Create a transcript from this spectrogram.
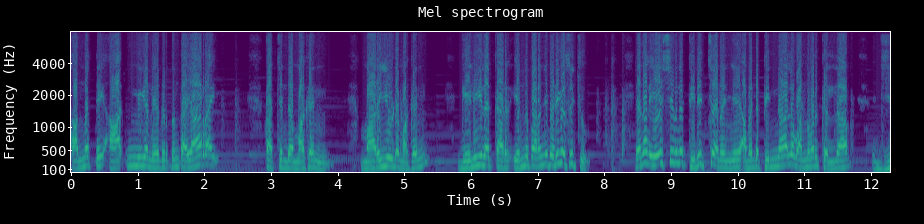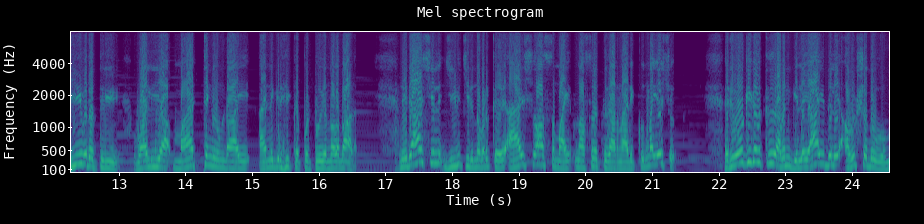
അന്നത്തെ ആത്മീയ നേതൃത്വം തയ്യാറായി. തച്ചന്റെ മകൻ മറിയുടെ മകൻ ഗലീലക്കാരൻ എന്ന് പറഞ്ഞ് പരിഹസിച്ചു. എന്നാൽ യേശുവിനെ തിരിച്ചറിഞ്ഞ് അവന്റെ പിന്നാലെ വന്നവർക്കെല്ലാം ജീവിതത്തിൽ വലിയ മാറ്റങ്ങൾ ഉണ്ടായി അനുഗ്രഹിക്കപ്പെട്ടു എന്നുള്ളതാണ്. നിരാശയിൽ ജീവിച്ചിരുന്നവർക്ക് ആശ്വാസമായി നസ്രത്തുകാരനായിരിക്കുന്ന യേശു. രോഗികൾക്ക് അവൻ ഗിലയായതിലെ ഔഷധവും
